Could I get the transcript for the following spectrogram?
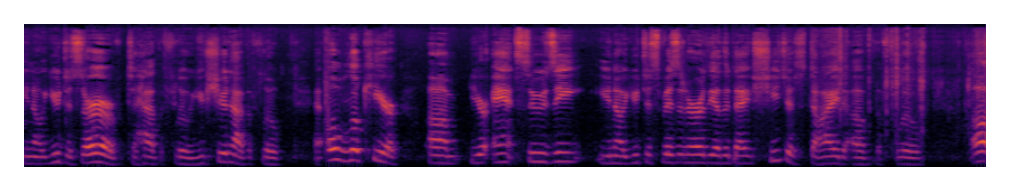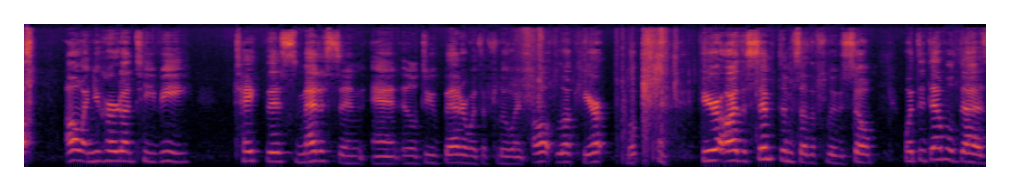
you know, you deserve to have the flu. You should have the flu. And, oh, look here. Um, your Aunt Susie, you know, you just visited her the other day. She just died of the flu. Oh, oh, and you heard on TV, take this medicine and it'll do better with the flu. And, oh, look here. Whoops. Here are the symptoms of the flu. So, what the devil does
